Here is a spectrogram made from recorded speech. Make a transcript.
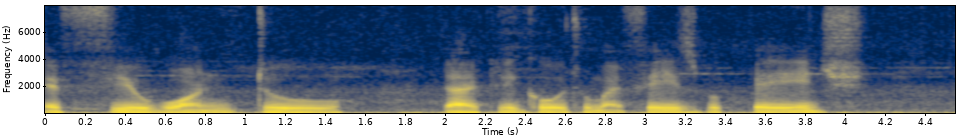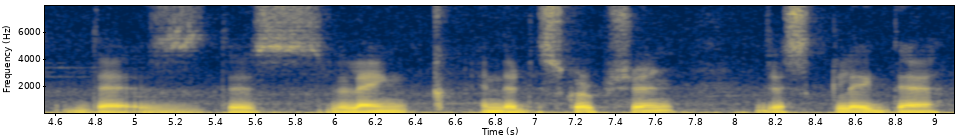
if you want to directly go to my facebook page there's this link in the description. Just click there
